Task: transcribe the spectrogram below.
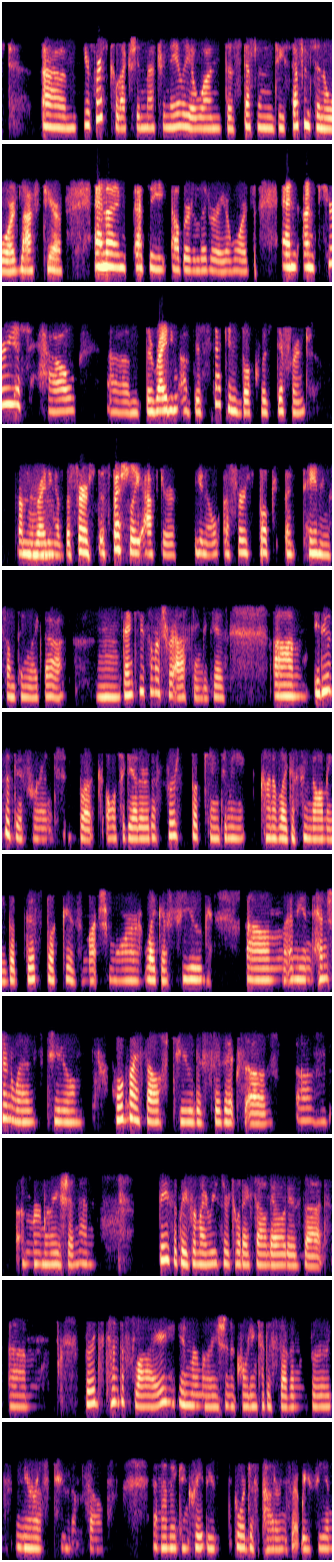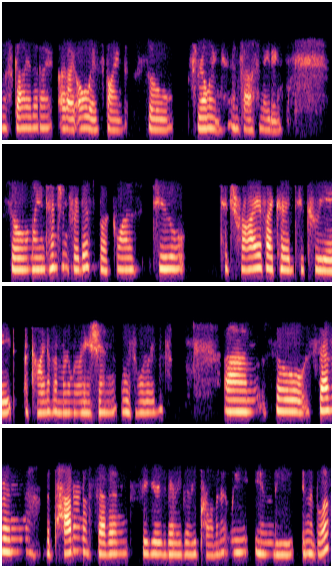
Um, your first collection, Matronalia, won the Stephan G. Stephansson Award last year, and I'm at the Alberta Literary Awards. And I'm curious how um, the writing of this second book was different from the Mm. writing of the first, especially after you know a first book attaining something like that. Mm, thank you so much for asking because um, it is a different book altogether. The first book came to me kind of like a tsunami, but this book is much more like a fugue. Um, and the intention was to hold myself to the physics of of murmuration. And basically, from my research, what I found out is that um, birds tend to fly in murmuration according to the seven birds nearest to themselves and then they can create these gorgeous patterns that we see in the sky that I that I always find so thrilling and fascinating. So my intention for this book was to to try if I could to create a kind of a murmuration with words. Um, so seven, the pattern of seven figures very very prominently in the in the book.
